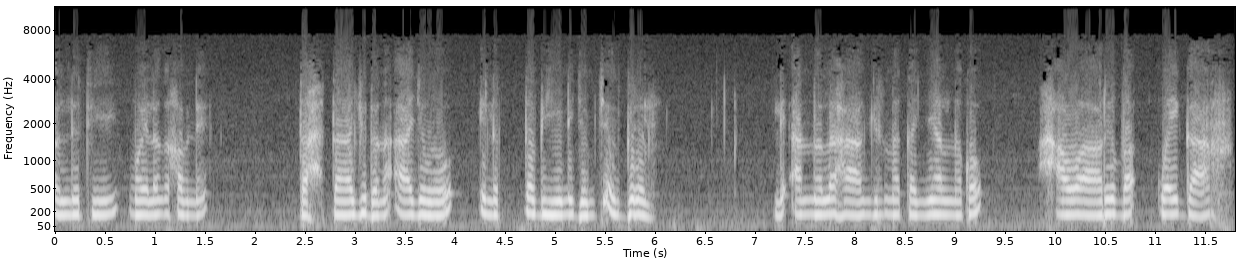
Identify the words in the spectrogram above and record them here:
التي موي خمني تحتاج دنا اجو إلى التبيين جمجي برل لأن لها غير نك نيال نكو حوارض li way gaar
